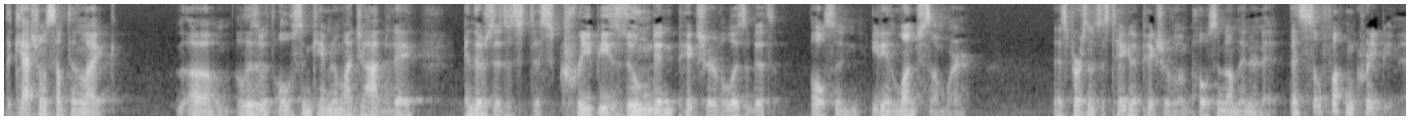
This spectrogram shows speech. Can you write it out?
the caption was something like, um, "Elizabeth Olsen came to my job today." And there's this, this creepy zoomed in picture of Elizabeth Olsen eating lunch somewhere. This person's just taking a picture of him and posting on the internet. That's so fucking creepy, man.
